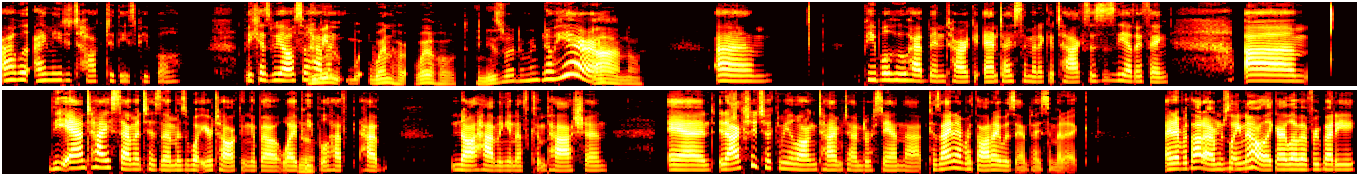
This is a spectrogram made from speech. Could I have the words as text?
I will. I need to talk to these people because we also haven't. mean wh- when hurt where hurt in israel you mean no, here. ah no um people who have been target anti-semitic attacks this is the other thing um the anti-semitism is what you're talking about why Yeah. people have have not having enough compassion and it actually took me a long time to understand that because i never thought i was anti-semitic i never thought i'm just like no like i love everybody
